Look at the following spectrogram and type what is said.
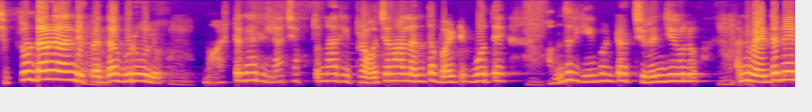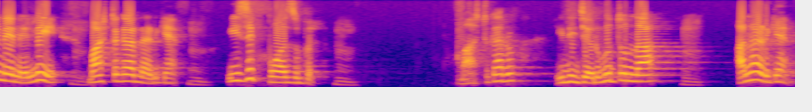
చెప్తుంటారు కదండి పెద్ద గురువులు. మాస్టర్ గారు ఇలా చెప్తున్నారు ఈ ప్రవచనాలంతా బయటికి పోతే అందరు ఏమంటారు చిరంజీవులు? అని వెంటనే నేను వెళ్ళి మాస్టర్ గారిని అడిగాను ఈజ్ ఇట్ పాసిబుల్ మాస్టర్ గారు ఇది జరుగుతుందా? అని అడిగాను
